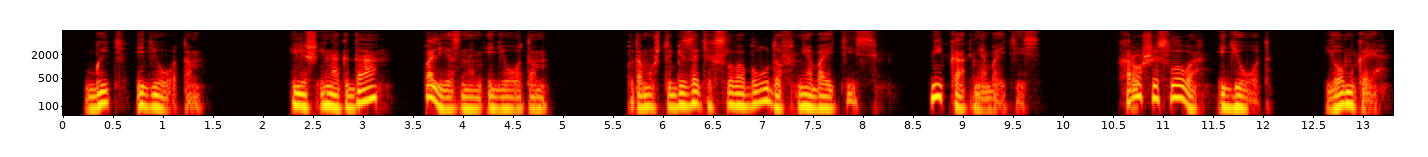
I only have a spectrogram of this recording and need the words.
— быть идиотом. И лишь иногда полезным идиотом. Потому что без этих словоблудов не обойтись. Никак не обойтись. Хорошее слово — идиот. Емкое.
